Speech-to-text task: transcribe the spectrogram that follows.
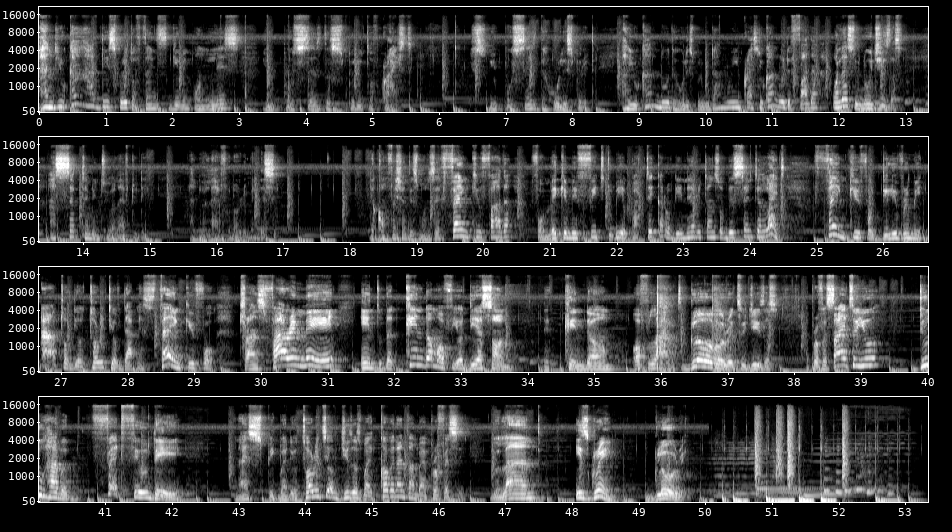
And you can't have this spirit of thanksgiving unless you possess the Spirit of Christ. You possess the Holy Spirit. And you can't know the Holy Spirit without knowing Christ. You can't know the Father unless you know Jesus. Accept Him into your life today, and your life will not remain the same. The confession this morning says, Thank you, Father, for making me fit to be a partaker of the inheritance of the saint and light. Thank you for delivering me out of the authority of darkness. Thank you for transferring me into the kingdom of your dear Son, the kingdom of light. Glory to Jesus. I prophesy to you, do have a faith filled day. And I speak by the authority of Jesus, by covenant and by prophecy. Your land is green. Glory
